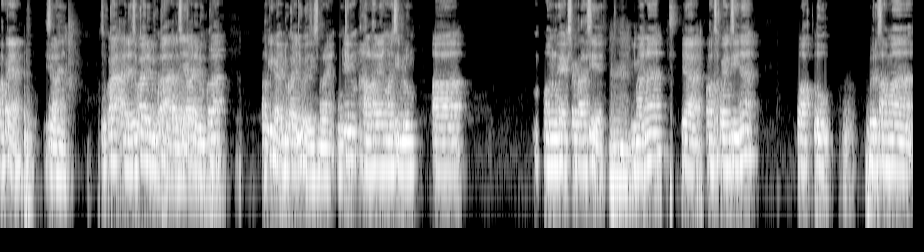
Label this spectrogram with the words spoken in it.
apa ya istilahnya suka ada suka ada duka ada suka ada duka. Tapi nggak duka juga sih sebenarnya. mungkin hal-hal yang masih belum uh, memenuhi ekspektasi ya. Di mana ya konsekuensinya waktu bersama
